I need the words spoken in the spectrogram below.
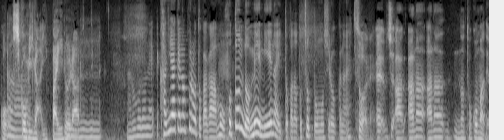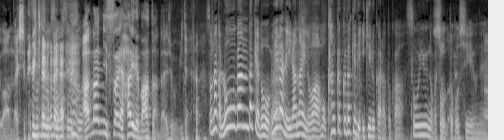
こあー。う仕込みがいっぱいいろいろある、う。んうんうん。なるほどね。鍵開けのプロとかがもうほとんど目見えないとかだとちょっと面白くない？そうだね。えちょあ穴穴のとこまでは案内してくれみたいな。ねそうそうそうそう。穴にさえ入ればあとは大丈夫みたいな。そうなんか老眼だけどん眼鏡いらないのはもう感覚だけでいけるからとかそういうのがちょっと欲しいよね。うん。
